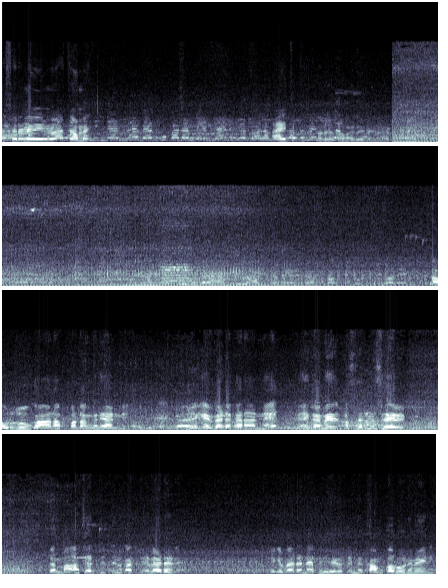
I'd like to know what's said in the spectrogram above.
අසරණ වෙනවා තමයි ආයිත් හරි තමයි දෙන්නේ අවුරුදු ගාණක් පටන්ගෙන යන්නේ. මේකේ වැඩ කරන්නේ මේ ගමේ අසරණ සේවකයෝ. දැන් මාසයක් තිස්සේ මේ කට්ටිය වැඩ නැහැ. ඒක වැඩ නැති හේතුව මේ කම්කරුවෝ නෙමෙයිනේ.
